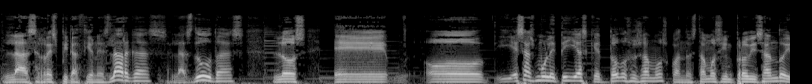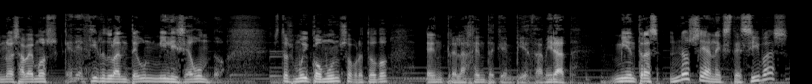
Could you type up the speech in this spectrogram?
las respiraciones largas, las dudas, los... Eh, y esas muletillas que todos usamos cuando estamos improvisando y no sabemos qué decir durante un milisegundo. Esto es muy común, sobre todo, entre la gente que empieza. Mirad, mientras no sean excesivas,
